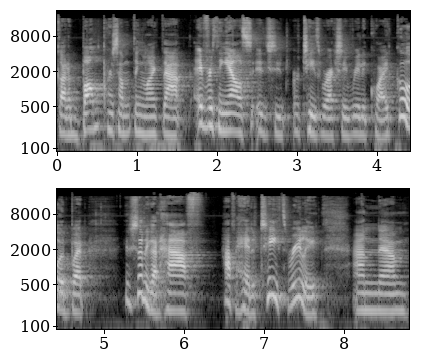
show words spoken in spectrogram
got a bump or something like that. Everything else, her teeth were actually really quite good, but she's only got half, half a head of teeth, really. And, um,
